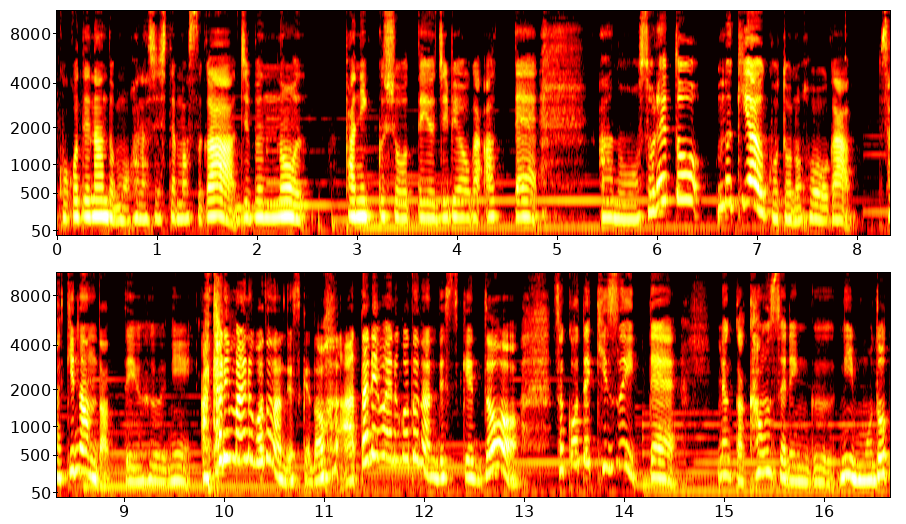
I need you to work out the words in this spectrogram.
ここで何度もお話ししてますが、自分のパニック症っていう持病があって、あの、それと向き合うことの方が先なんだっていう風に、当たり前のことなんですけど、当たり前のことなんですけど、そこで気づいて、なんかカウンセリングに戻っ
